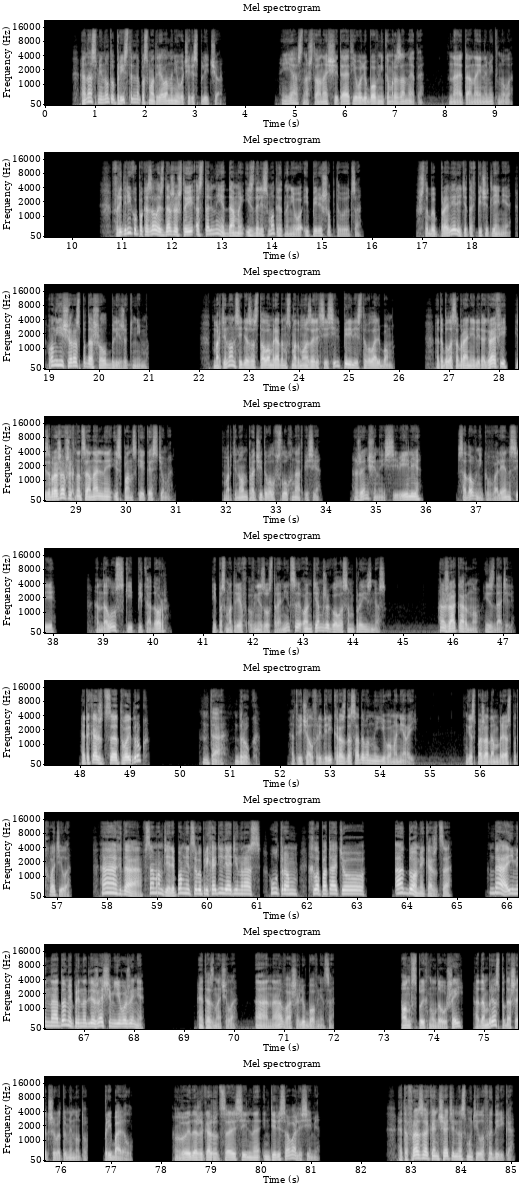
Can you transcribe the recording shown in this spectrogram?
Она с минуту пристально посмотрела на него через плечо. Ясно, что она считает его любовником Розанетты. На это она и намекнула. Фредерику показалось даже, что и остальные дамы издали смотрят на него и перешептываются. Чтобы проверить это впечатление, он еще раз подошел ближе к ним. Мартинон, сидя за столом рядом с мадмуазель Сесиль, перелистывал альбом. Это было собрание литографий, изображавших национальные испанские костюмы. Мартинон прочитывал вслух надписи. «Женщины из Севильи», «Садовник в Валенсии», «Андалузский пикадор». И, посмотрев внизу страницы, он тем же голосом произнес. «Жак Арно, издатель». «Это, кажется, твой друг?» «Да, друг», — отвечал Фредерик, раздосадованный его манерой. Госпожа Домбрёс подхватила. «Ах, да, в самом деле, помнится, вы приходили один раз утром хлопотать о... о доме, кажется. Да, именно о доме, принадлежащем его жене». Это значило, а она ваша любовница. Он вспыхнул до ушей, а Домбрёс, подошедший в эту минуту, прибавил. «Вы даже, кажется, сильно интересовались ими». Эта фраза окончательно смутила Фредерика.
